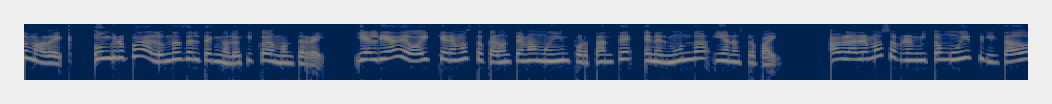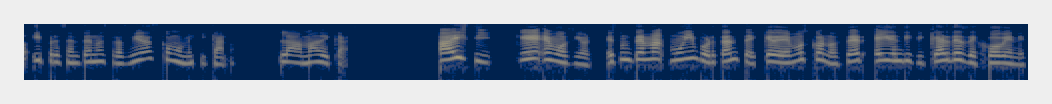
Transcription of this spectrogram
Lumavec, un grupo de alumnos del Tecnológico de Monterrey, y el día de hoy queremos tocar un tema muy importante en el mundo y en nuestro país. Hablaremos sobre un mito muy utilizado y presente en nuestras vidas como mexicanos, la ama de casa. ¡Ay, sí! ¡Qué emoción! Es un tema muy importante que debemos conocer e identificar desde jóvenes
